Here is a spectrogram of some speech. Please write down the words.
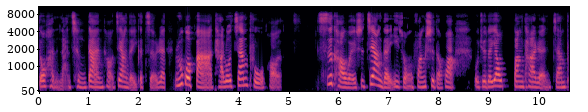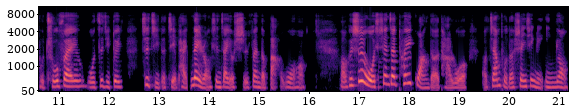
都很难承担哈这样的一个责任。如果把塔罗占卜哈思考为是这样的一种方式的话，我觉得要帮他人占卜，除非我自己对自己的解牌内容现在有十分的把握哈。哦，可是我现在推广的塔罗呃占卜的身心灵应用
